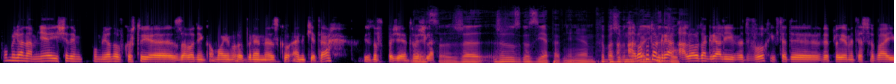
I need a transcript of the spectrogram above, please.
Pół miliona mniej, 7,5 milionów kosztuje zawodnik o moim ulubionym nazwisku Enkietach. Znów powiedziałem to no źle. Co, że, Rus go zje pewnie, nie? Chyba, żeby albo nagrali we gra, dwóch. Albo nagrali we dwóch i wtedy wyplujemy te słowa i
